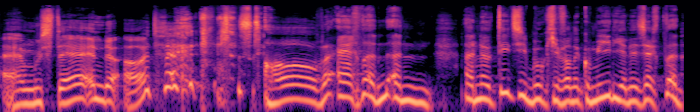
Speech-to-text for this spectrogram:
Hij moest hij in de oudheid? Oh, echt een, een, een notitieboekje van een comedian is echt een,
